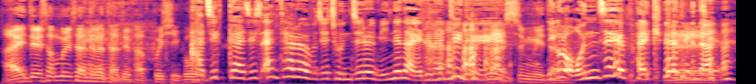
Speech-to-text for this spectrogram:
아이들 선물 사느라 네. 다들 바쁘시고 아직까지 산타 할아버지의 존재를 믿는 아이들한테는 맞습니다. 이걸 언제 밝혀야 네. 되나?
